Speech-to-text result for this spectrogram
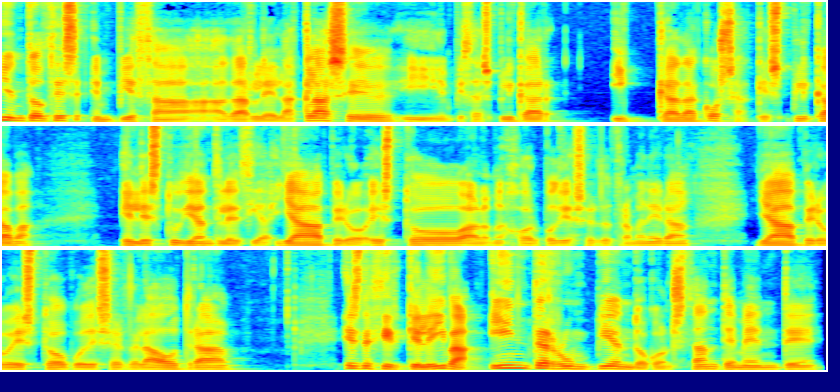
Y entonces empieza a darle la clase y empieza a explicar y cada cosa que explicaba el estudiante le decía, ya, pero esto a lo mejor podría ser de otra manera, ya, pero esto puede ser de la otra. Es decir, que le iba interrumpiendo constantemente,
